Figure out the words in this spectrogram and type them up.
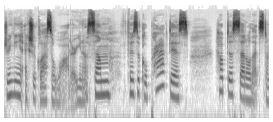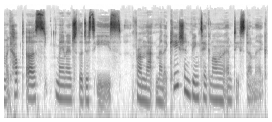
drinking an extra glass of water, you know, some physical practice helped us settle that stomach, helped us manage the disease from that medication being taken on an empty stomach,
